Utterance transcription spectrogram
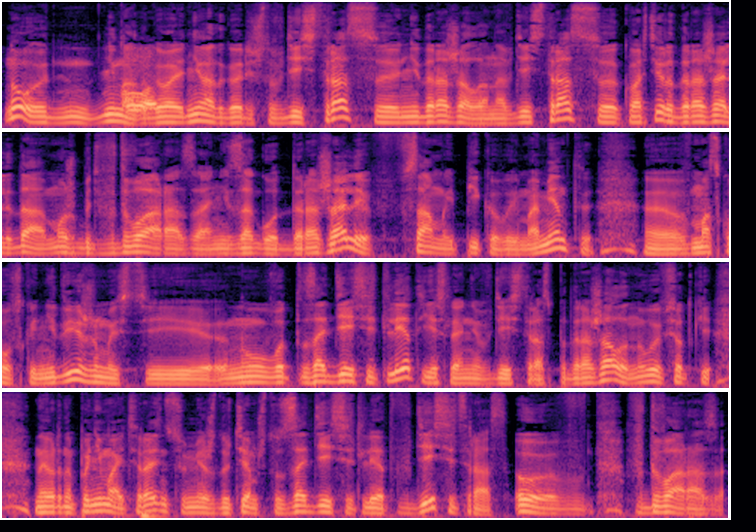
Ну, не надо, Вот. говорить, не надо говорить, что в 10 раз э, не дорожала она в 10 раз. Э, Квартиры дорожали, да, может быть, в два раза они за год дорожали в самые пиковые моменты э, в московской недвижимости. И, ну, вот за 10 лет, если они в 10 раз подорожала, ну, вы все-таки, наверное, понимаете разницу между тем, что за 10 лет в 10 раз, о, в, в два раза,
